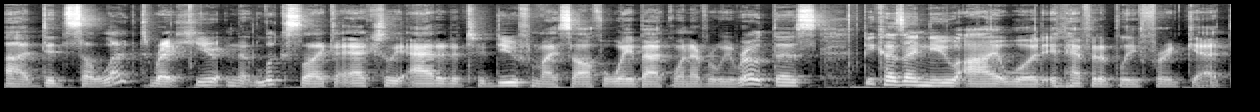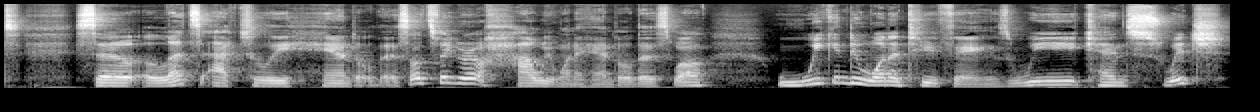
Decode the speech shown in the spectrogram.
uh, did select right here and it looks like I actually added a to-do for myself way back whenever we wrote this because I knew I would inevitably forget. So let's actually handle this. Let's figure out how we want to handle this. Well, we can do one of two things. We can switch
